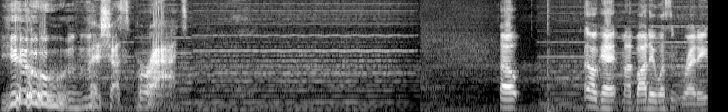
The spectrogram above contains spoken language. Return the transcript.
You vicious brat! Oh. Okay, my body wasn't ready.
